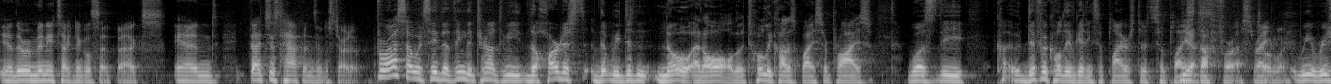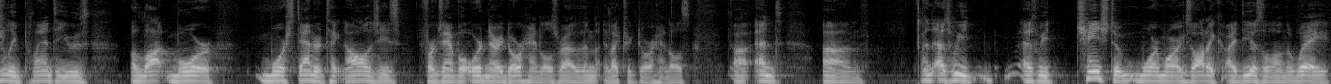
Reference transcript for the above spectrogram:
You know, there were many technical setbacks, and that just happens in a startup. For us, I would say the thing that turned out to be the hardest that we didn't know at all, that totally caught us by surprise, was the difficulty of getting suppliers to supply Yes, stuff for us, right? totally. We originally planned to use a lot more, more standard technologies, for example, ordinary door handles rather than electric door handles. Uh, and, um, and as we, as we changed to more and more exotic ideas along the way,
